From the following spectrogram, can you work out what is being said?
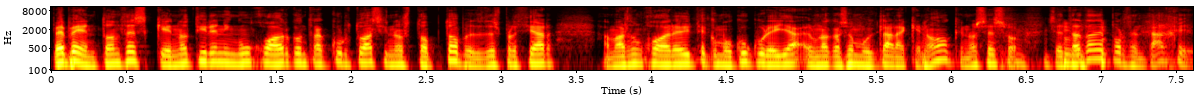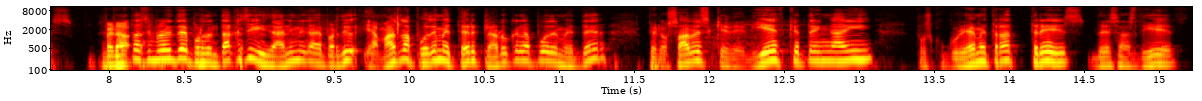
Pepe, entonces que no tire ningún jugador contra Courtois si no es top top. Es despreciar a más de un jugador élite como Cucurella en una ocasión muy clara. Que no, que no es eso. Se trata de porcentajes. Se Pero- trata simplemente de porcentajes y de anímica de partido. Y además la puede meter, claro que la puede meter. Pero sabes que de 10 que tenga ahí, pues Cucurella meterá 3 de esas 10.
